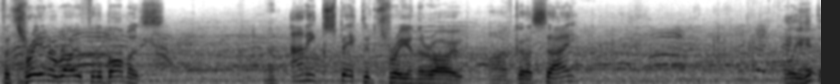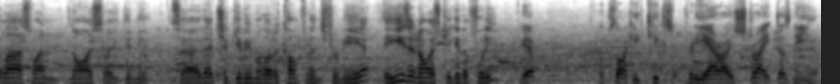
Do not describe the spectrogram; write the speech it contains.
For three in a row for the Bombers. An unexpected three in the row, I've got to say. Well, he hit the last one nicely, didn't he? So that should give him a lot of confidence from here. He is a nice kick of the footy. Yep. Looks like he kicks it pretty arrow straight, doesn't he? Yep.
